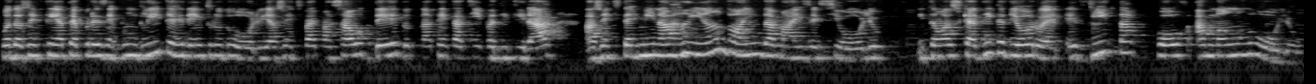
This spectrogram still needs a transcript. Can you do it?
quando a gente tem até, por exemplo, um glitter dentro do olho e a gente vai passar o dedo na tentativa de tirar, a gente termina arranhando ainda mais esse olho. Então, acho que a dica de ouro é evita pôr a mão no olho,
